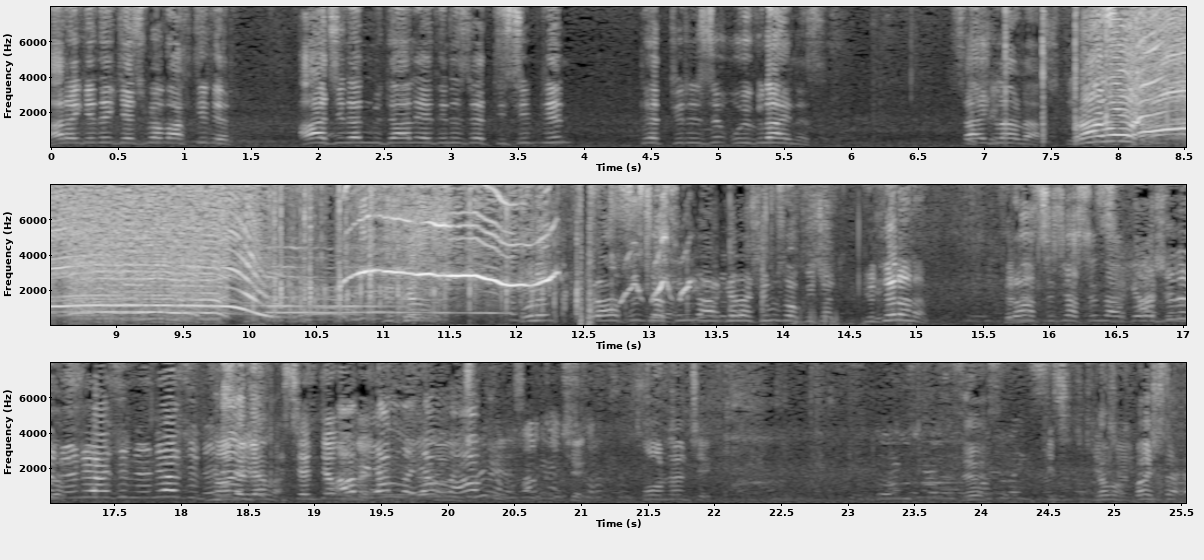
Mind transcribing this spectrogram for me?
harekete geçme vaktidir. Acilen müdahale ediniz ve disiplin tedbirinizi uygulayınız. Saygılarla. Bunun Fransızcasını da arkadaşımız okuyacak. Gülten Hanım. Fransızcasını da arkadaşımız okuyacak. önü yazın, önü yazın. önü devam Abi et. yalla yalla abi. Oradan çek. Evet. Tamam başla.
